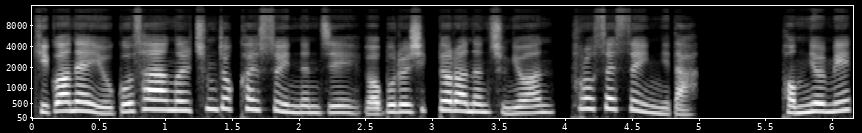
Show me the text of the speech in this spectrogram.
기관의 요구 사항을 충족할 수 있는지 여부를 식별하는 중요한 프로세스입니다. 법률 및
